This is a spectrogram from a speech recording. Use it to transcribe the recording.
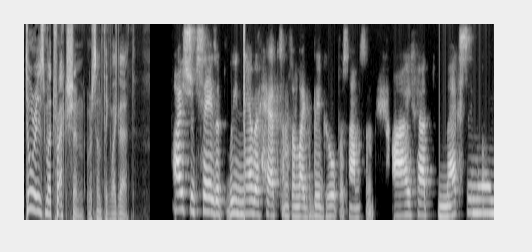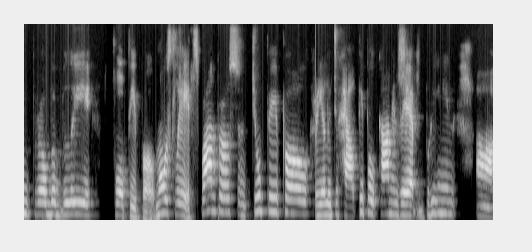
tourism attraction or something like that? I should say that we never had something like big group or something. I had maximum probably four people. Mostly it's one person, two people, really to help. People come in there bringing uh,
